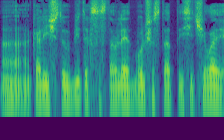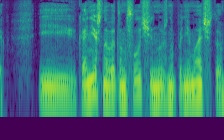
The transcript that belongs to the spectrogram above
э, количество убитых составляет больше 100 тысяч человек. И, конечно, в этом случае нужно понимать, что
